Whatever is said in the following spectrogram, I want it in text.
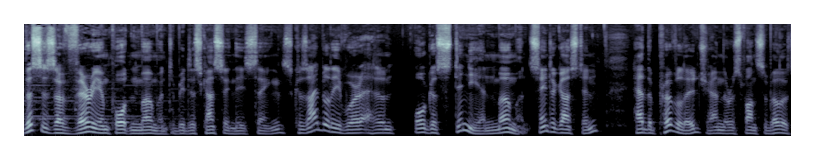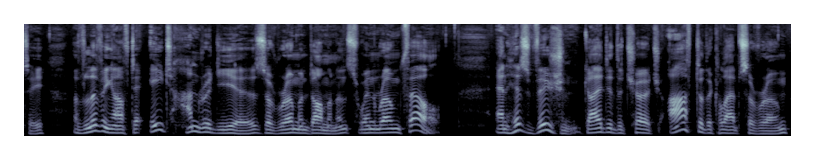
This is a very important moment to be discussing these things because I believe we're at an Augustinian moment. St. Augustine had the privilege and the responsibility of living after 800 years of Roman dominance when Rome fell. And his vision guided the church after the collapse of Rome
